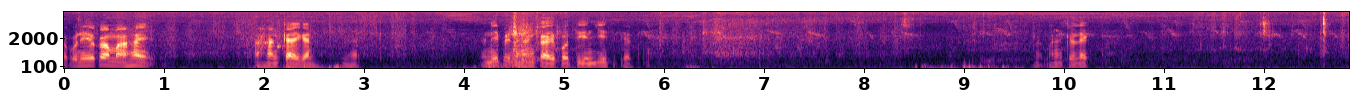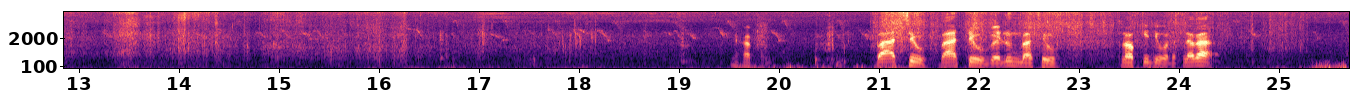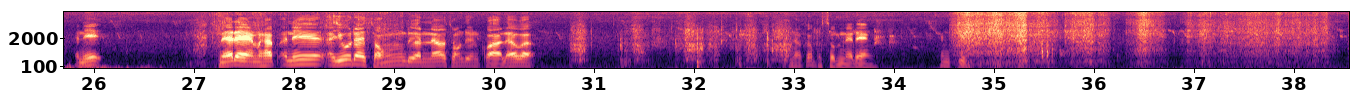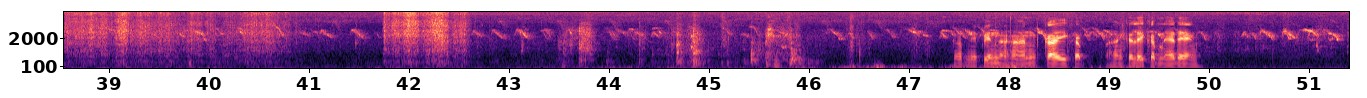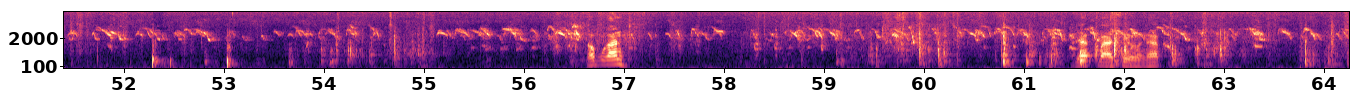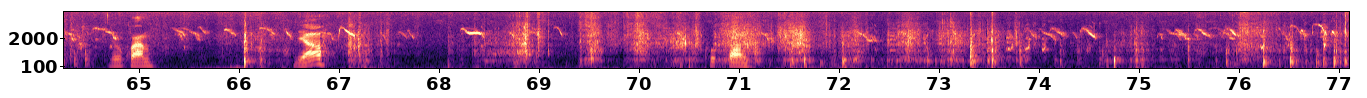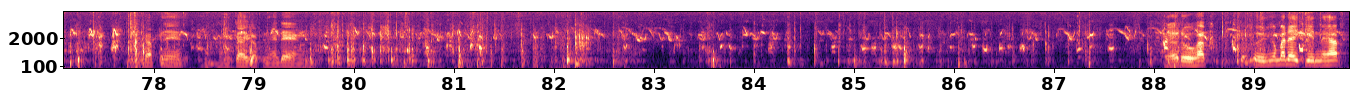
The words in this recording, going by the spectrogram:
ครับวันนี้ก็มาให้อาหารไก่กันนะครับอันนี้เป็นอาหารไก่โปรตีน 21ครับอาหารไก่เล็กนะครับบาซิลบาซิลวัยรุ่นบาซิลรอกินอยู่แล้วก็ อันนี้ แหนแดงนะครับ อันนี้อายุได้สองเดือนแล้วสองเดือนกว่าแล้วก็แล้วก็ผสมแหนแดงให้มันกินครับนี่เป็นอาหารไก่กับอาหารไก่เล็กกับแหนแดง ตบกันยักษ์บราซิลนะครับ ดูความ เดี๋ยวคุกกันนะครับนี่หางไก่กับเนื้อแดง เดี๋ยวดูครับคนอื่นก็ไม่ได้กินนะครับ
